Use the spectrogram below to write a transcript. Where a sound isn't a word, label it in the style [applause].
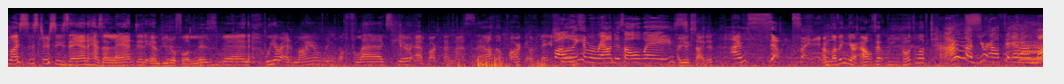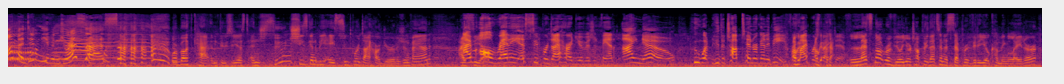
guys, my sister Suzanne has landed in beautiful Lisbon. We are admiring the flags here at Parque da Nação, the Park of Nations. Following him around as always. Are you excited? I'm so excited. I'm loving your outfit. We both love cats. I love your outfit, and our mama didn't even dress us. [laughs] We're both cat enthusiasts, and soon she's gonna be a super diehard Eurovision fan. I I'm already a super diehard Eurovision fan. I know who what who the top 10 are going to be from okay, my perspective. Okay, okay. Let's not reveal your top three. That's in a separate video coming later.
